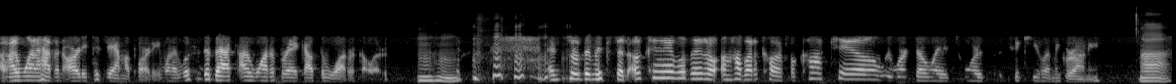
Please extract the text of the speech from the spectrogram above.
I want to have an arty pajama party. When I listen to Beck, I want to break out the watercolors. Mm-hmm. and so then we said, okay, well then, uh, how about a colorful cocktail? We worked our way towards tequila Negroni, Ah.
